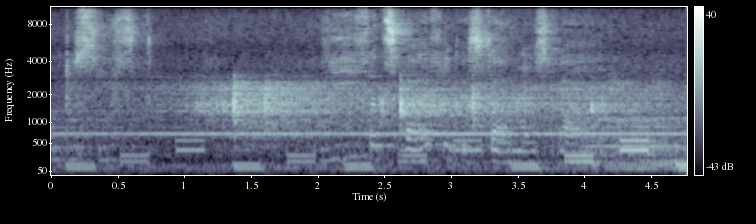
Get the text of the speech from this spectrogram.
und du siehst, wie verzweifelt es damals war.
